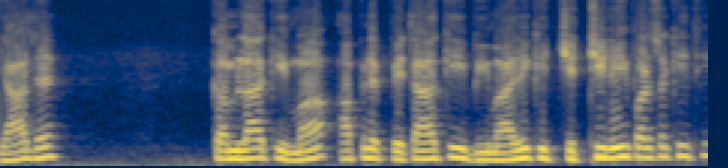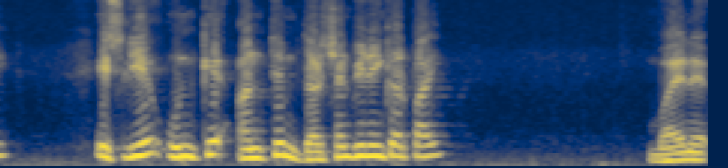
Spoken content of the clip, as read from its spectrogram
याद है कमला की माँ अपने पिता की बीमारी की चिट्ठी नहीं पढ़ सकी थी इसलिए उनके अंतिम दर्शन भी नहीं कर पाई। मैंने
